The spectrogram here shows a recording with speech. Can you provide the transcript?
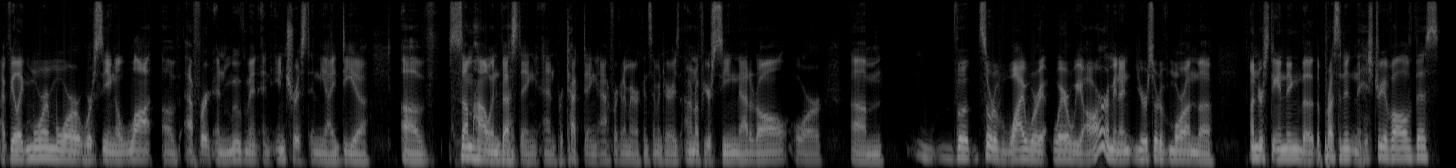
I feel like more and more we're seeing a lot of effort and movement and interest in the idea of somehow investing and protecting African American cemeteries. I don't know if you're seeing that at all or um, the sort of why we're where we are. I mean, you're sort of more on the understanding the the precedent and the history of all of this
